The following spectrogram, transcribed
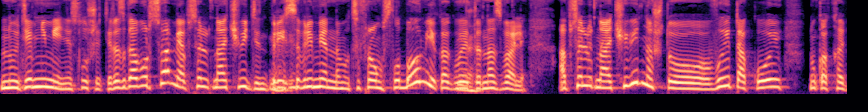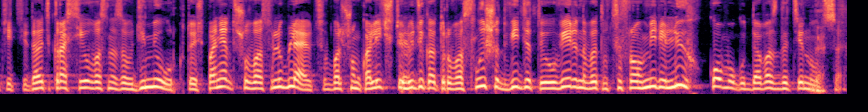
Но, тем не менее, слушайте, разговор с вами абсолютно очевиден. При mm-hmm. современном цифровом слабоумии, как вы да. это назвали, абсолютно очевидно, что вы такой, ну, как хотите, давайте красиво вас назову, демиург. То есть понятно, что вас влюбляются в большом количестве да. люди, которые вас слышат, видят и уверены в этом цифровом мире, легко могут до вас дотянуться. Да.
